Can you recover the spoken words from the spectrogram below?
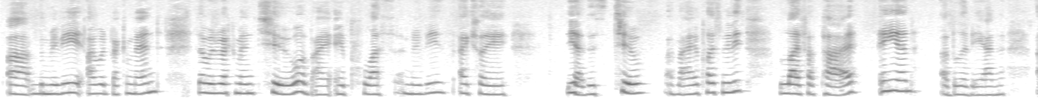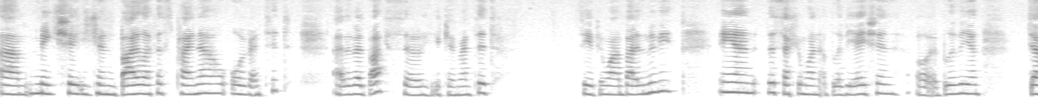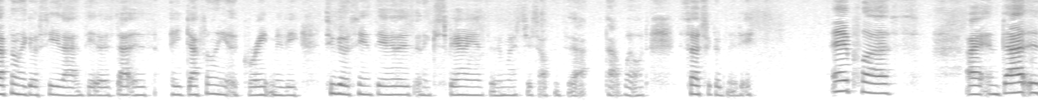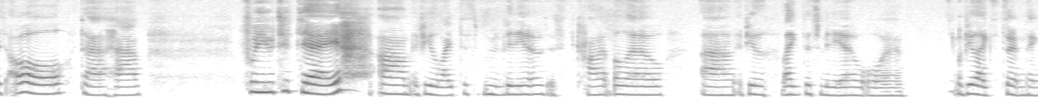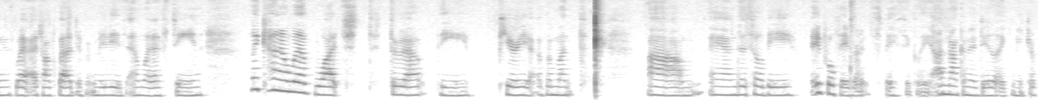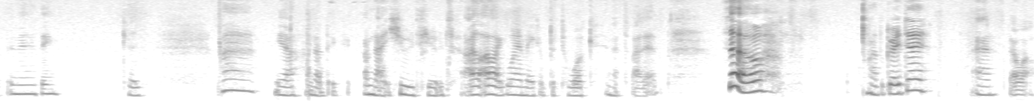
uh, the movie I would recommend, so I would recommend two of my A plus movies. Actually, yeah, there's two of my A plus movies: Life of Pi and Oblivion. Um, make sure you can buy Life is Pi now or rent it at the Redbox, so you can rent it. See if you want to buy the movie. And the second one, Obliviation or Oblivion, definitely go see that in theaters. That is a definitely a great movie to go see in theaters and experience and immerse yourself into that, that world. Such a good movie. A plus. Alright, and that is all that I have for you today. Um, if you like this video, just comment below. Um, if you like this video or if you like certain things where I talk about different movies and what I've seen, like kind of what I've watched throughout the period of a month. Um, and this will be April favorites, basically. I'm not going to do like makeup and anything because, uh, yeah, I'm not big. I'm not huge, huge. I, I like wearing makeup to work, and that's about it. So, have a great day, and farewell.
